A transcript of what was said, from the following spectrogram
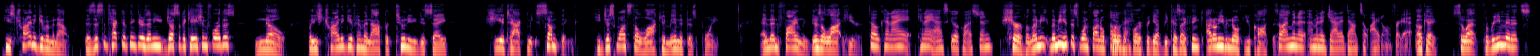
He's trying to give him an out. Does this detective think there's any justification for this? No. But he's trying to give him an opportunity to say, she attacked me, something. He just wants to lock him in at this point. And then finally, there's a lot here. So can I can I ask you a question? Sure, but let me let me hit this one final point Okay. before I forget because I think I don't even know if you caught this. So I'm gonna I'm gonna jot it down so I don't forget. Okay, so at three minutes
